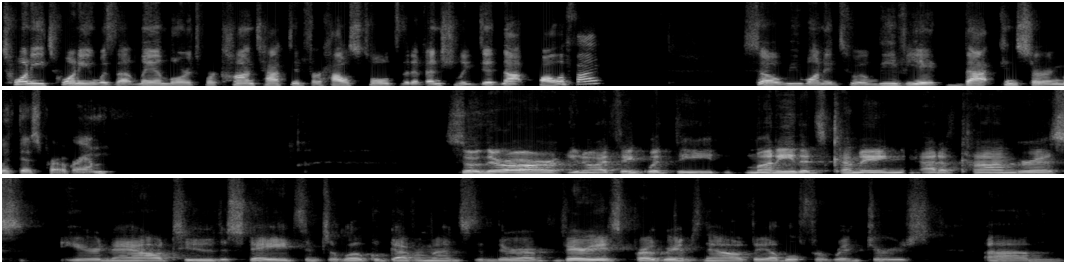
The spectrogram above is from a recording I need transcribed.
2020 was that landlords were contacted for households that eventually did not qualify. So we wanted to alleviate that concern with this program. So there are, you know, I think with the money that's coming out of Congress here now to the states and to local governments, and there are various programs now available for renters. Um,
